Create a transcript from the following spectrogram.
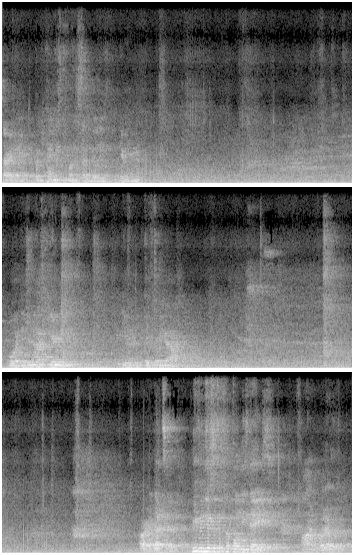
Sorry, Dave, but you can't use the phone inside the building. Here we go. Boy, did you not hear me? Give it, give it to me now. Alright, that's it. Who even uses a flip phone these days? Fine, whatever.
